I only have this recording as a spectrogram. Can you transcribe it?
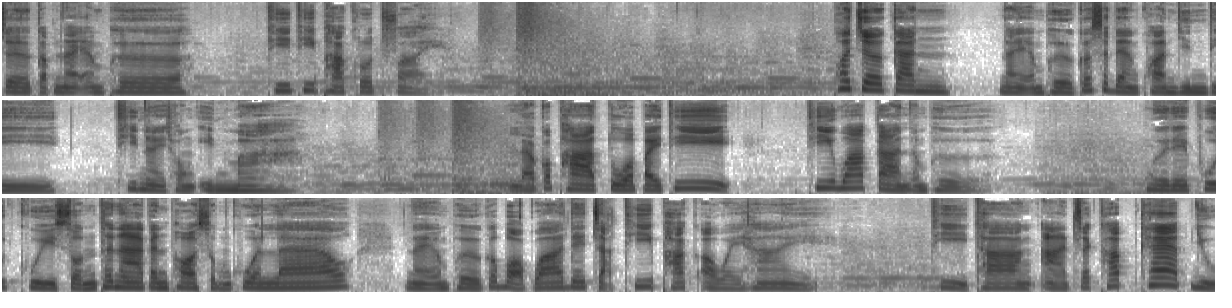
เจอกับนายอำเภอที่ที่พักรถไฟ พอเจอกันนายอำเภอก็แสดงความยินดีที่นายทองอินมา แล้วก็พาตัวไปที่ที่ว่าการอำเภอ เมื่อได้พูดคุยสนทนากันพอสมควรแล้วนายอำเภอก็บอกว่าได้จัดที่พักเอาไว้ให้ ที่ทางอาจจะคับแคบอยู่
